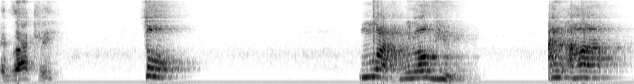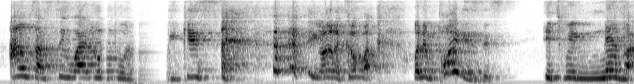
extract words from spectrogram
Exactly. So, mwah, we love you. And our arms are still wide open in case you want to come back. But the point is this it will never,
